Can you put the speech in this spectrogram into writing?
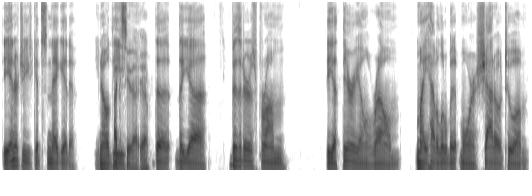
the energy gets negative. You know, I can the see that. Yeah. the the uh, visitors from the ethereal realm might have a little bit more shadow to them.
